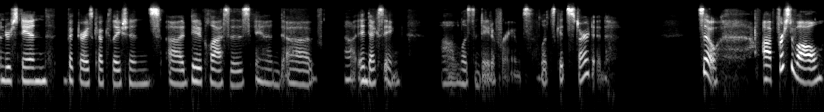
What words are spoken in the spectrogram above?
understand vectorized calculations, uh, data classes, and uh, uh indexing um, and data frames. Let's get started. So uh, first of all,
